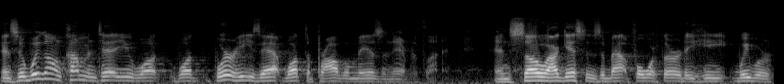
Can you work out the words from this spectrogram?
And so we're going to come and tell you what, what, where he's at, what the problem is, and everything. And so I guess it was about 4.30. He, we were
